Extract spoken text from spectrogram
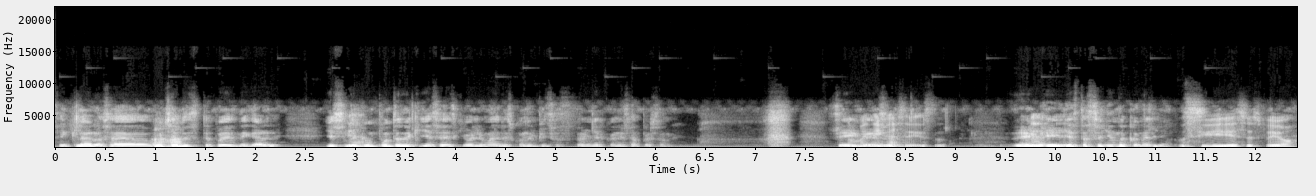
Sí, claro, o sea, muchas Ajá. veces te puedes negar. Yo siento que un punto en el que ya sabes que vale madre es cuando empiezas a soñar con esa persona. Sí, no me güey, digas eso. de que Eh, ya estás soñando con alguien. Sí, eso es feo.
